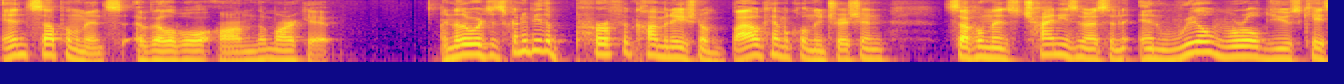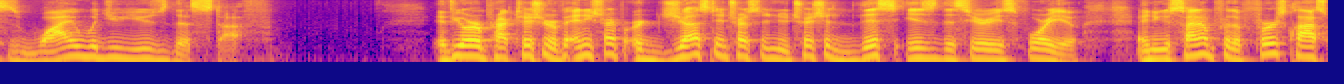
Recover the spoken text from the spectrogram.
and supplements available on the market. In other words, it's going to be the perfect combination of biochemical nutrition, supplements, Chinese medicine, and real world use cases. Why would you use this stuff? If you are a practitioner of any stripe or just interested in nutrition, this is the series for you. And you can sign up for the first class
